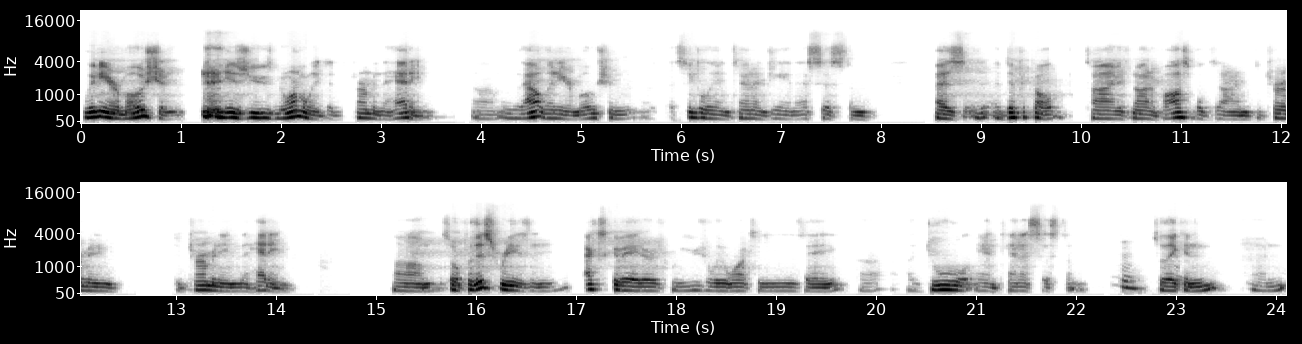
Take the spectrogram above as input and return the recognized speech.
linear motion is used normally to determine the heading. Um, without linear motion, a single antenna GNSS system has a difficult time, if not impossible time, determining determining the heading. Um, so for this reason, excavators, we usually want to use a, uh, a dual antenna system. Mm. So they can, um,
